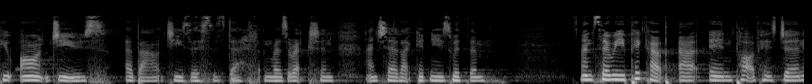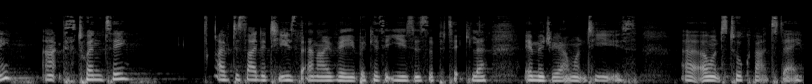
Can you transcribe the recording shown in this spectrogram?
who aren't Jews about Jesus' death and resurrection, and share that good news with them. And so we pick up at, in part of his journey, Acts 20. I've decided to use the NIV because it uses the particular imagery I want to use, uh, I want to talk about today.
